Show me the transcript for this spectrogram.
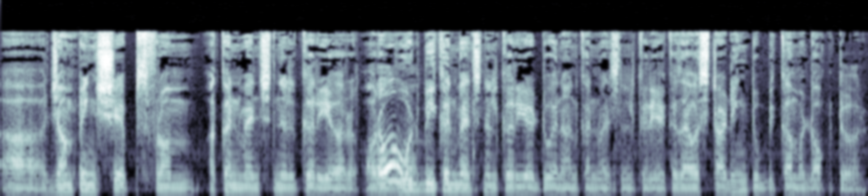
uh, jumping ships from a conventional career or a Oh. would-be conventional career to an unconventional career because I was studying to become a doctor.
